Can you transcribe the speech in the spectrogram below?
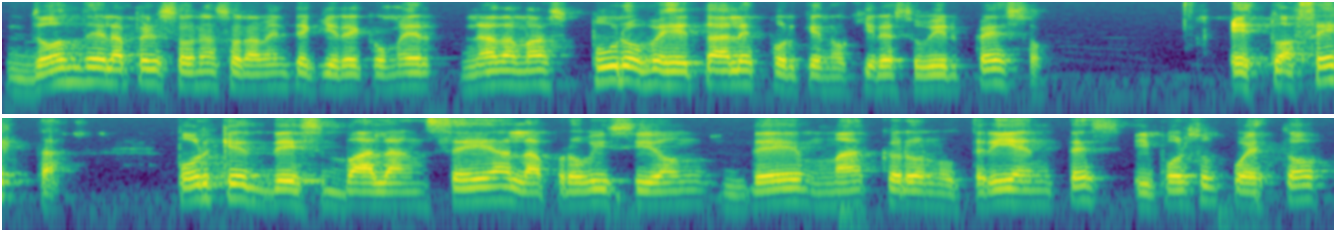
donde la persona solamente quiere comer nada más puros vegetales porque no quiere subir peso. Esto afecta porque desbalancea la provisión de macronutrientes y por supuesto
